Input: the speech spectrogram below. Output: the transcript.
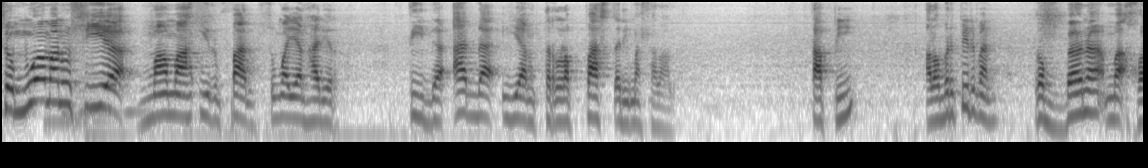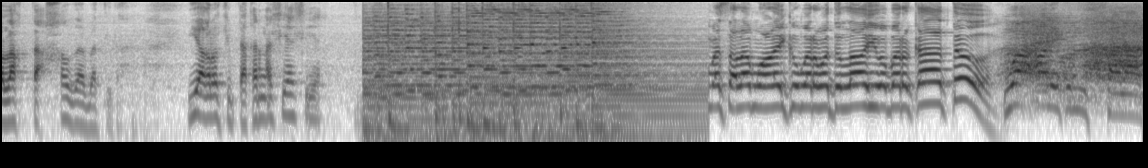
Semua manusia, Mama Irfan, semua yang hadir. Tidak ada yang terlepas dari masa lalu. Tapi Allah berfirman, Rabbana ma khalaqta hadza batila. Ya Allah ciptakan nggak sia-sia. Assalamualaikum warahmatullahi wabarakatuh. Waalaikumsalam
